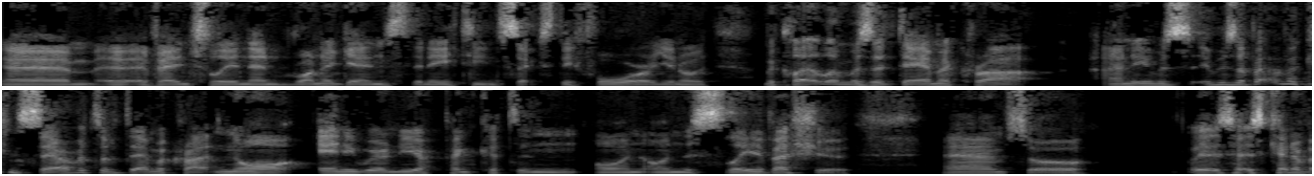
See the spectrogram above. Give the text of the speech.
um, eventually and then run against in 1864. You know, McClellan was a Democrat and he was he was a bit of a conservative Democrat, not anywhere near Pinkerton on on the slave issue. Um, so it's, it's kind of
